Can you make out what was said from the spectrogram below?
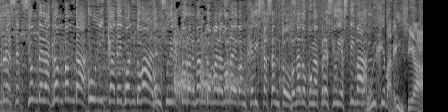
Recepción de la gran banda única de Guandoval Evangelista Santos, donado con aprecio y estima. Jorge Valencia,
